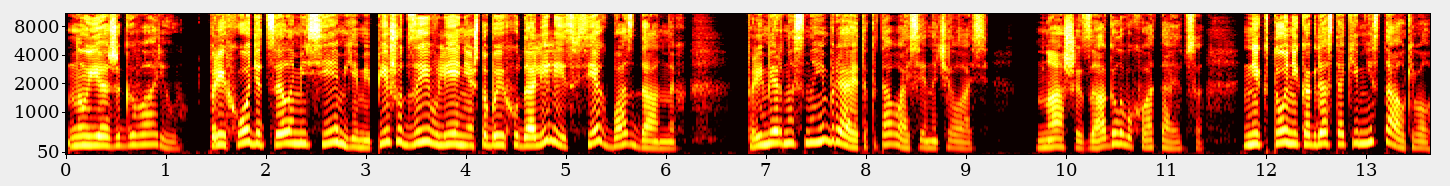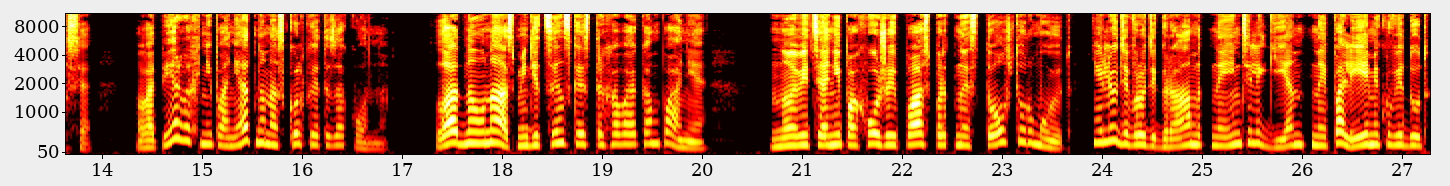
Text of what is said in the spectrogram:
Ну я же говорю, приходят целыми семьями, пишут заявления, чтобы их удалили из всех баз данных. Примерно с ноября эта катавасия началась. Наши за голову хватаются. Никто никогда с таким не сталкивался. Во-первых, непонятно, насколько это законно. Ладно, у нас медицинская страховая компания, но ведь они, похоже, и паспортный стол штурмуют. И люди вроде грамотные, интеллигентные, полемику ведут,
